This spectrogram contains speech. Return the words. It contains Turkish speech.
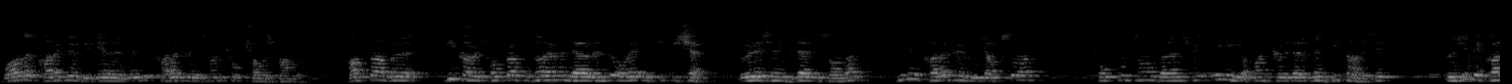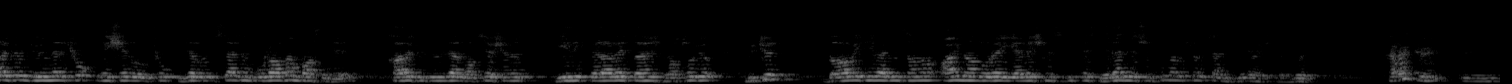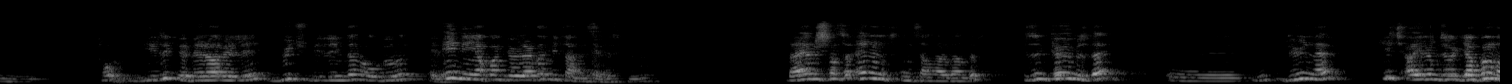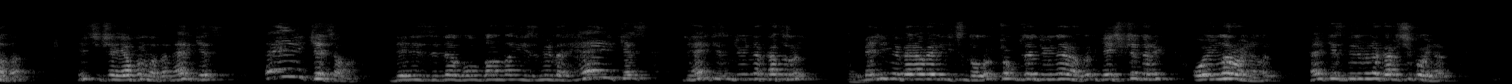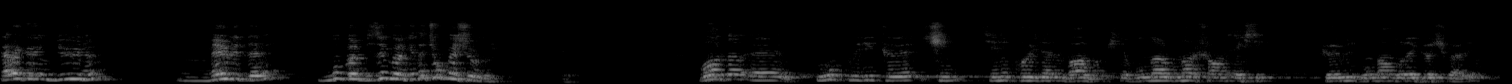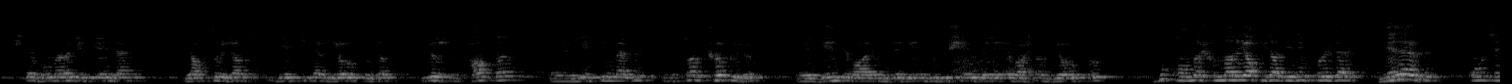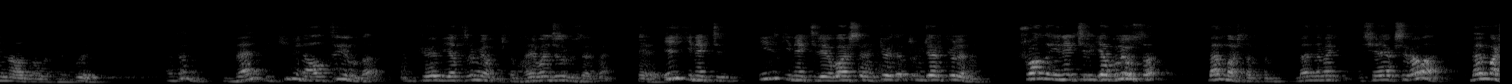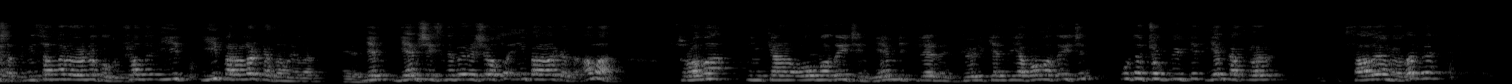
Bu arada Karaköy bir diğer özelliği Karaköy insanı çok çalışkandır. Hatta böyle bir karış toprak bulsa hemen değerlendirir oraya ekip biçer. Öylesine güzel insanlar. Bir de Karaköy'ün bir yapısı var. Toplumsal dayanışmayı en iyi yapan köylerinden bir tanesi. Özellikle Karaköy düğünleri çok neşeli olur, çok güzel olur. İstersen buralardan bahsedelim. Karaköy düğünler nasıl yaşanıyor, birlik, beraber, dayanışma nasıl oluyor? Bütün daveti veren insanların aynı anda oraya yerleşmesi, gitmesi, neler yaşanıyor? Bunları söz sen dinlemek istiyorum. Buyurun. Karaköy e, top, birlik ve beraberliği güç birliğinden olduğunu Evet. en iyi yapan köylerden bir tanesidir. Hı hı. Dayanışması en ön insanlardandır. Bizim köyümüzde e, düğünler hiç ayrımcılık yapılmadan, hiçbir şey yapılmadan herkes, herkes ama Denizli'de, Buldan'da, İzmir'de herkes, herkesin düğününe katılır. Evet. Birlik ve beraberlik içinde olur. Çok güzel düğünler alır. Geçmişe dönük oyunlar oynanır. Herkes birbirine karışık oynar. Karaköy'ün düğünü, mevlidleri bu bizim bölgede çok meşhurdur. Bu arada e, doğup büyüdüğün köye için senin projelerin var mı? İşte bunlar bunlar şu anda eksik. Köyümüz bundan dolayı göç verdi. İşte bunları biz yeniden yaptıracağız. Yetkililer diyalog kuracağız. Biliyorsun halkla e, yetkili merkez muhtar köprüdür. E, Denizli Valimizle, Denizli Büyükşehir Belediye Başkanı diyalog kurup bu konuda şunları yapacağız dediğin projeler nelerdir? Onu senin ağzına anlatayım. Buyurun. Efendim ben 2006 yılında bir köye bir yatırım yapmıştım hayvancılık üzerine. Evet. İlk inekçilik, ilk inekçiliğe başlayan köyde Tuncer Kölemen. Şu anda inekçilik yapılıyorsa ben başlattım. Ben demek şey yakışır ama ben başlattım. İnsanlara örnek oldum. Şu anda iyi iyi paralar kazanıyorlar. Evet. Yem, yem şeysinde böyle şey olsa iyi paralar kazanıyor. Ama sulama imkanı olmadığı için, yem bitkilerini köylü kendi yapamadığı için buradan çok büyük ye- yem katkıları sağlayamıyorlar ve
